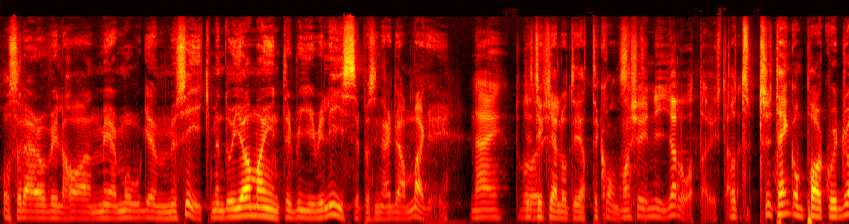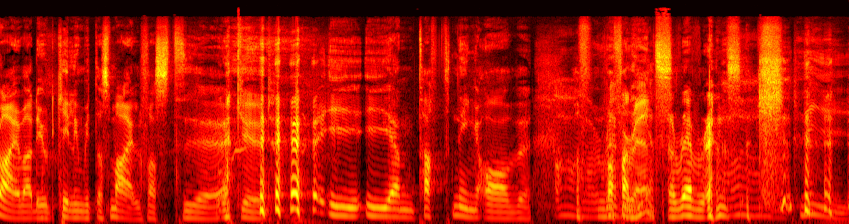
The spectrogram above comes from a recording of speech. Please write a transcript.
och sådär och vill ha en mer mogen musik, men då gör man ju inte re-releaser på sina gamla grejer. Nej, Det tycker jag låter man jättekonstigt. kör ju nya låtar Och istället. t- tänk om Parkway Drive hade gjort Killing with a Smile fast Gud. i, i en tappning av, Oh, vad fan heter det? Reverence. nej, nej.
